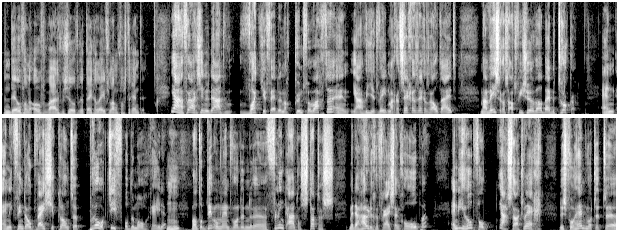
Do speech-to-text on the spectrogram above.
een deel van de overwaarde verzilveren tegen levenslang vaste rente. Ja, vraag is inderdaad wat je verder nog kunt verwachten. En ja, wie het weet mag het zeggen, zeggen ze altijd. Maar wees er als adviseur wel bij betrokken. En, en ik vind ook, wijs je klanten proactief op de mogelijkheden. Mm -hmm. Want op dit moment worden er een flink aantal starters met de huidige vrijstelling geholpen. En die hulp valt ja, straks weg. Dus voor hen wordt het uh,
